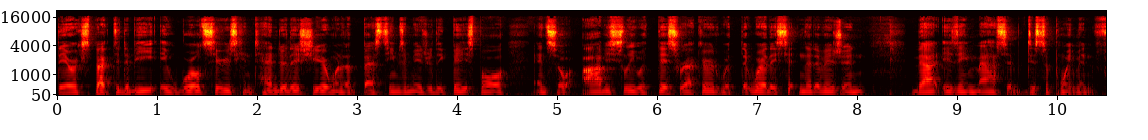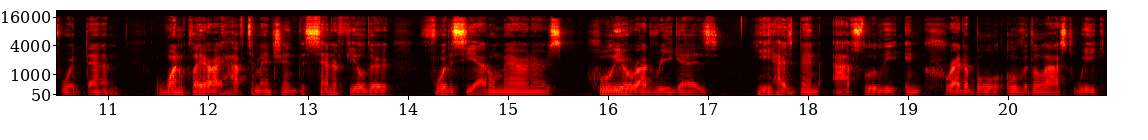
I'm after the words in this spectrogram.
They are expected to be a World Series contender this year, one of the best teams in Major League Baseball. And so, obviously, with this record, with the, where they sit in the division, that is a massive disappointment for them. One player I have to mention, the center fielder for the Seattle Mariners, Julio Rodriguez. He has been absolutely incredible over the last week.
